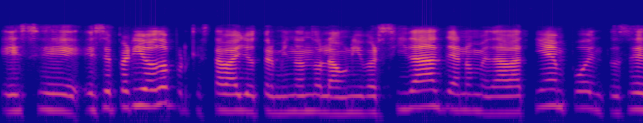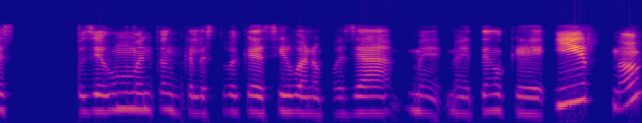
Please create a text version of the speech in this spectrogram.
ese ese periodo, porque estaba yo terminando la universidad, ya no me daba tiempo. Entonces, pues llegó un momento en que les tuve que decir: "Bueno, pues ya me me tengo que ir", ¿no?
